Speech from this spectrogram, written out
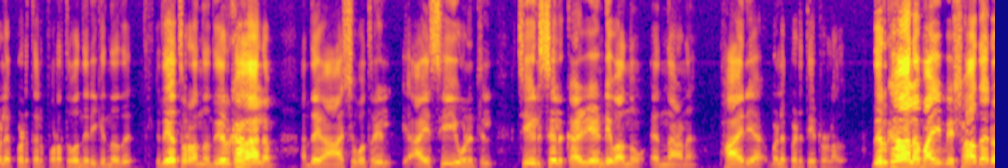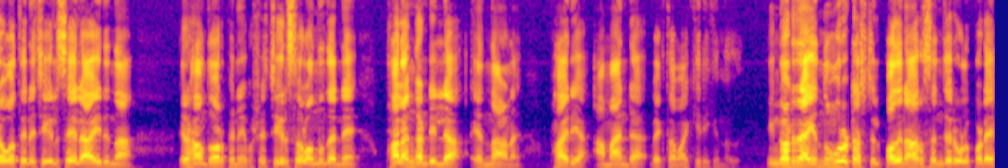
വെളിപ്പെടുത്തൽ പുറത്തു വന്നിരിക്കുന്നത്. ഇതേ തുടർന്ന് ദീർഘകാലം അദ്ദേഹം ആശുപത്രിയിൽ ഐ സി യൂണിറ്റിൽ ചികിത്സയിൽ കഴിയേണ്ടി വന്നു എന്നാണ് ഭാര്യ വെളിപ്പെടുത്തിയിട്ടുള്ളത്. ദീർഘകാലമായി വിഷാദ രോഗത്തിന് ചികിത്സയിലായിരുന്ന ഗ്രഹാം തോർപ്പിന് പക്ഷേ ചികിത്സകളൊന്നും തന്നെ ഫലം കണ്ടില്ല എന്നാണ് ഭാര്യ അമാൻഡ വ്യക്തമാക്കിയിരിക്കുന്നത്. ഇംഗ്ലണ്ടിനായി നൂറ് ടെസ്റ്റിൽ പതിനാറ് സെഞ്ചുറി ഉൾപ്പെടെ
